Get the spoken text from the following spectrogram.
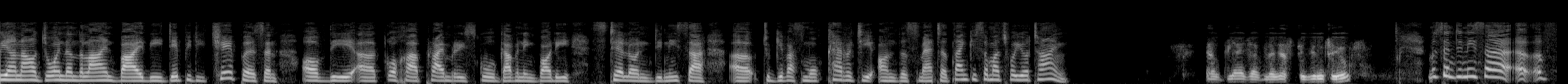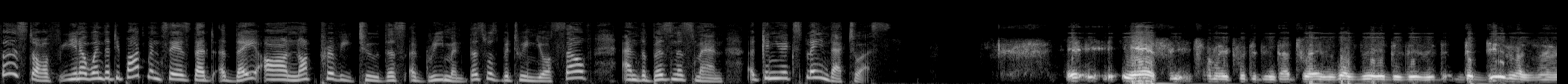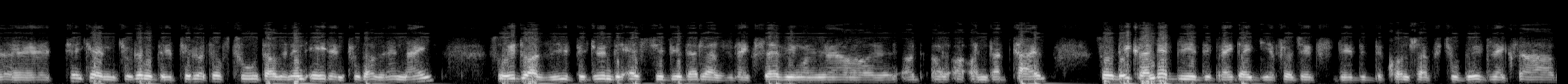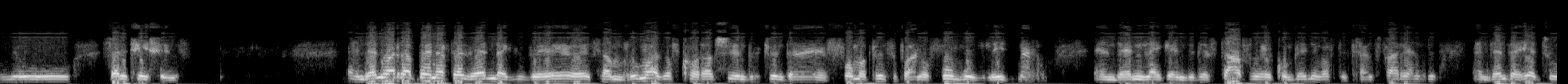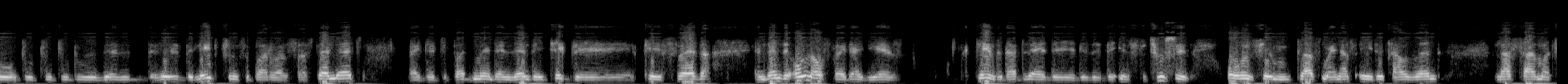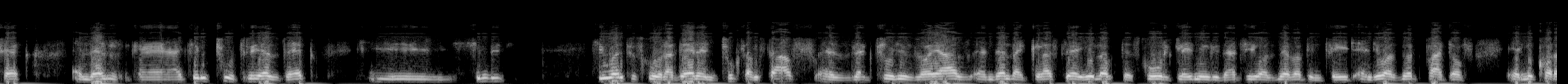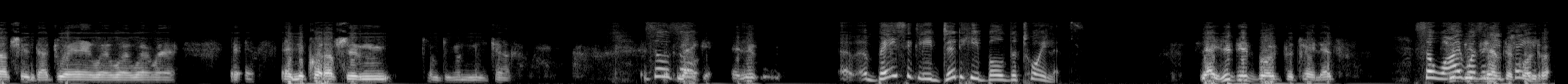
We are now joined on the line by the Deputy Chairperson of the uh, Qhorha Primary School governing body, Sithelo Ndinisa, uh, to give us more clarity on this matter. Thank you so much for your time. A pleasure, pleasure speaking to you. Mr. Ndinisa, uh, uh, first off, you know, when the department says that they are not privy to this agreement, this was between yourself and the businessman. Uh, can you explain that to us? Yes, if I may put it in that way, because the the, the, the deal was uh, taken during the period of 2008 and 2009. So it was between the SGB that was like serving on, uh, on, on that time. So they granted the, the Bright Idea projects the, the, the contract to build like some new sanitations. And then what happened after that, like there were some rumors of corruption between the former principal of whom who's late now. And then like, and the staff were complaining of the transparency and then they had to, to, to, to do, the, the, the late principal was suspended by the department and then they take the case further. And then the owner of Bright Ideas claimed that the, the, the, the institution owes him plus minus 80,000 last time I checked. And then uh, I think two, three years back, he, he he went to school again and took some stuff as like through his lawyers. And then like last year, he locked the school, claiming that he was never been paid and he was not part of any corruption that were were were, were, were uh, any corruption. something So, so like, any, uh, basically, did he build the toilets? Yeah, he did build the toilets. So why he wasn't he paid? Contra-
